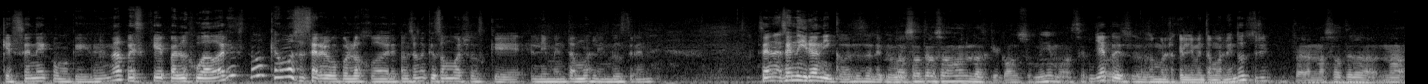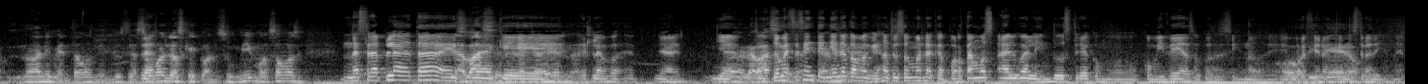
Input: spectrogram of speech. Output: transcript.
que suene como que dicen, no, pues que para los jugadores, ¿no? ¿Qué vamos a hacer algo por los jugadores? Pensando que somos los que alimentamos la industria. ¿no? Suena, suena irónico, eso es lo que Nosotros somos los que consumimos. Ya, pues somos los que alimentamos la industria. Pero nosotros no, no alimentamos la industria, Claro. somos los que consumimos, somos... Nuestra plata es La la, base de que la cadena. es la ba- ya, ya. Bueno, la Tú- me de estás entendiendo como que nosotros somos los que aportamos algo a la industria como, como ideas o cosas así, no, yo O me refiero a que dinero. nuestro dinero.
